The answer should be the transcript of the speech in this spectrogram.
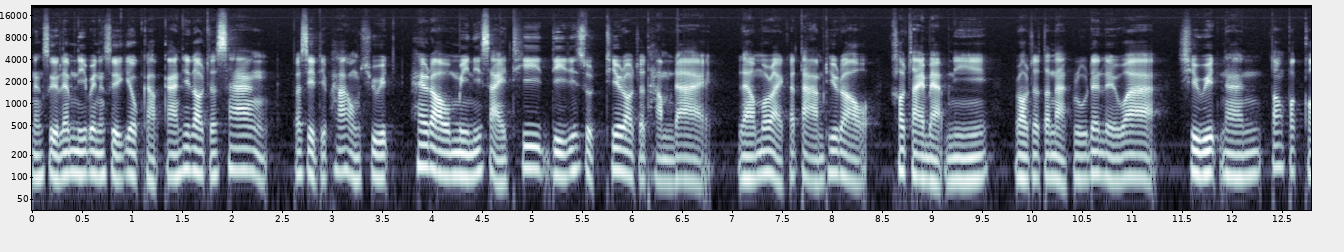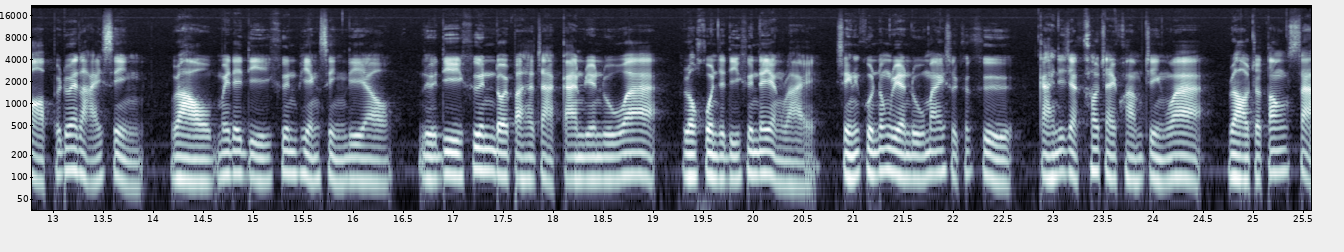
หนังสือเล่มนี้เป็นหนังสือเกี่ยวกับการที่เราจะสร้าง ประสิทธิภาพของชีวิต ให้เรามีนิสัยที่ดีที่สุดที่เราจะทำได้ แล้วเมื่อไหร่ก็ตามที่เราเข้าใจแบบนี้ เราจะตระหนักรู้ได้เลยว่า ชีวิตนั้นต้องประกอบไปด้วยหลายสิ่ง เราไม่ได้ดีขึ้นเพียงสิ่งเดียว หรือดีขึ้นโดยปราศจากการเรียนรู้ว่า เราควรจะดีขึ้นได้อย่างไร สิ่งที่คุณต้องเรียนรู้มากที่สุดก็คือ การที่จะเข้าใจความจริงว่า เราจะต้องสะ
